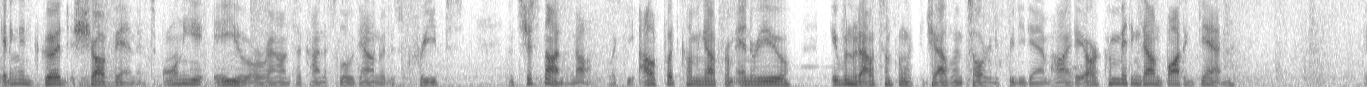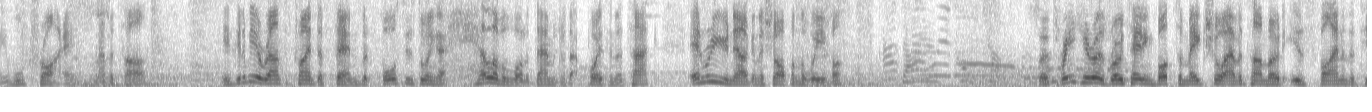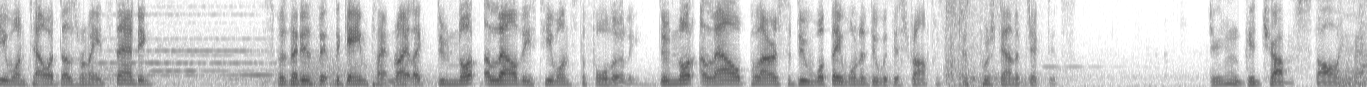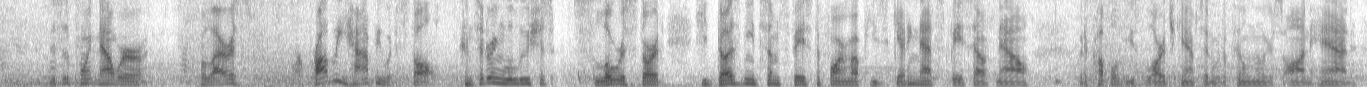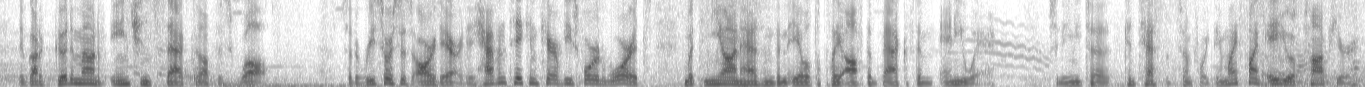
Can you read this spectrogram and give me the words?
Getting a good shove in. It's only Au around to kind of slow down with his creeps. It's just not enough. Like the output coming out from Enryu, even without something like the Javelin, it's already pretty damn high. They are committing down bot again. They will try, Avatar. He's going to be around to try and defend, but Force is doing a hell of a lot of damage with that poison attack. Enryu now going to show up on the Weaver. So three heroes rotating bot to make sure Avatar mode is fine and the tier 1 tower does remain standing. I suppose that is the, the game plan, right? Like, do not allow these tier 1s to fall early. Do not allow Polaris to do what they want to do with this draft, which is just push down objectives. They're doing a good job of stalling, but this is a point now where Polaris are probably happy with the stall. Considering Lelouch's slower start, he does need some space to farm up. He's getting that space out now with a couple of these large camps and with the familiars on hand. They've got a good amount of ancient stacked up as well. So the resources are there. They haven't taken care of these forward wards, but Neon hasn't been able to play off the back of them anywhere. So they need to contest at some point. They might find AU up top here.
